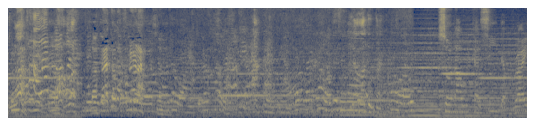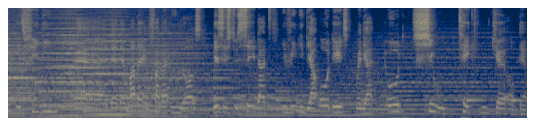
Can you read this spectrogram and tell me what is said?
Dạ. 来，坐到旁边来。 So now we can see the bride is feeding uh, the, the mother and father-in-laws. This is to say that even in their old age, when they are old, she will take good care of them.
